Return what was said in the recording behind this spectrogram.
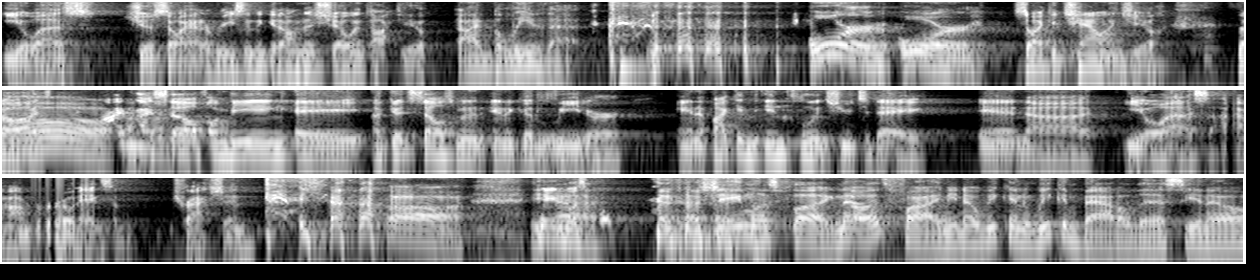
EOS just so I had a reason to get on this show and talk to you. I believe that. or or so I could challenge you. So oh, I pride myself on being a, a good salesman and a good leader. And if I can influence you today in uh, EOS, I'm, I'm really making some traction. yeah. yeah. Shameless plug. No, it's fine. You know, we can we can battle this. You know,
